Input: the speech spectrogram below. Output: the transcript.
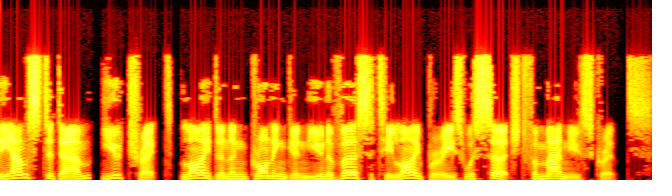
The Amsterdam, Utrecht, Leiden and Groningen university libraries were searched for manuscripts.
